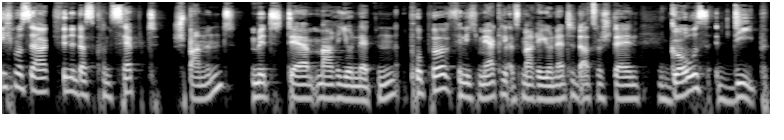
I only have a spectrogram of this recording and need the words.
Ich muss sagen, ich finde das Konzept spannend mit der Marionettenpuppe. Finde ich Merkel als Marionette darzustellen, goes deep.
